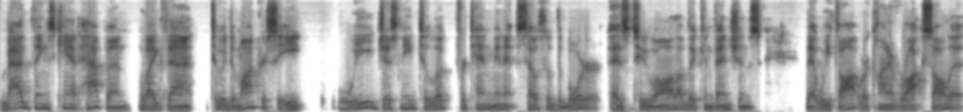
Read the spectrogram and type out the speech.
bad things can't happen like that to a democracy, we just need to look for 10 minutes south of the border as to all of the conventions that we thought were kind of rock solid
